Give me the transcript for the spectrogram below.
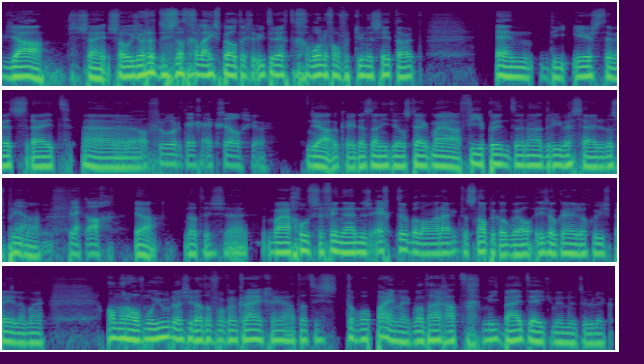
ja, ze zijn sowieso dat, dus dat gelijkspel tegen Utrecht... gewonnen van Fortuna Sittard. En die eerste wedstrijd... ehm, Eh, of verloren tegen Excelsior. ja, oké, dat is dan niet heel sterk. Maar ja, vier punten na drie wedstrijden, dat is prima. Ja, plek 8. Ja, dat is. eh, maar goed, ze vinden hem dus echt te belangrijk. Dat snap ik ook wel. Is ook een hele goede speler. Maar anderhalf miljoen, als je dat ervoor kan krijgen, ja, dat is toch wel pijnlijk. Want hij gaat niet bijtekenen natuurlijk.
